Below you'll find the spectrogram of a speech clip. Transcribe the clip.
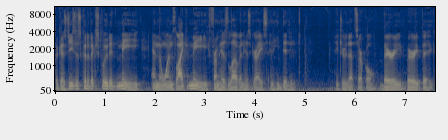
because Jesus could have excluded me and the ones like me from his love and his grace, and he didn't. He drew that circle very, very big.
